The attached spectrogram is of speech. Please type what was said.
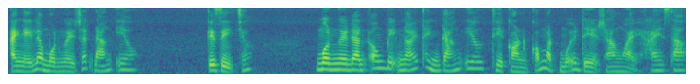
Anh ấy là một người rất đáng yêu. Cái gì chứ? Một người đàn ông bị nói thành đáng yêu thì còn có mặt mũi để ra ngoài hay sao?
